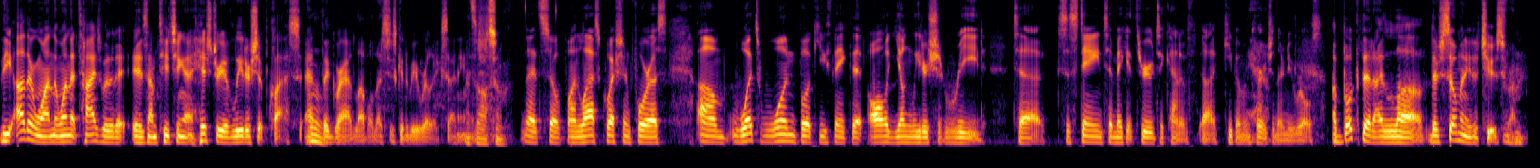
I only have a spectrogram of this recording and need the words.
The other one, the one that ties with it, is I'm teaching a history of leadership class at mm. the grad level. That's just going to be really exciting. That's awesome. That's so fun. Last question question for us. Um, what's one book you think that all young leaders should read to sustain, to make it through, to kind of uh, keep them encouraged yeah. in their new roles? A book that I love. There's so many to choose from. Mm-hmm.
